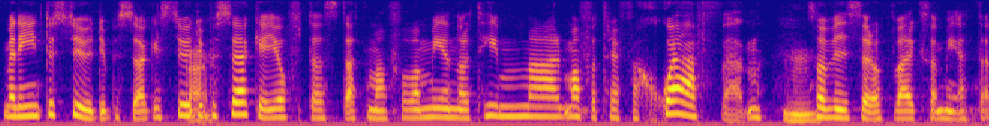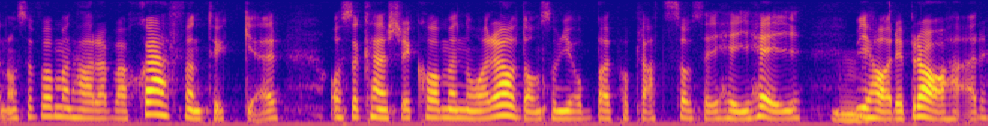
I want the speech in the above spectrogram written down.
Men det är inte studiebesök. Studiebesök är ju oftast att man får vara med några timmar, man får träffa chefen mm. som visar upp verksamheten och så får man höra vad chefen tycker. Och så kanske det kommer några av dem som jobbar på plats som säger hej hej, mm. vi har det bra här.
